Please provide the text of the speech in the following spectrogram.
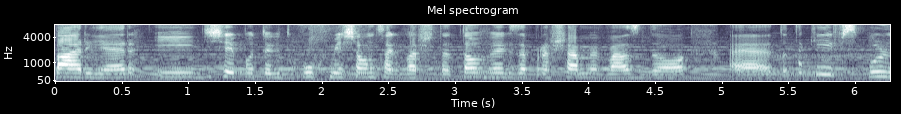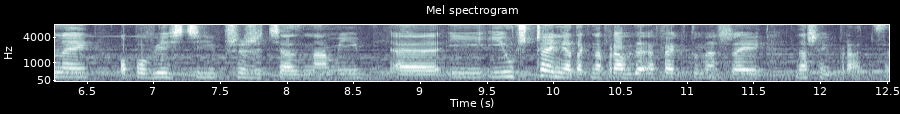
barier. I dzisiaj po tych dwóch miesiącach warsztatowych zapraszamy Was do, e, do takiej wspólnej opowieści przeżycia z nami e, i, i uczczenia tak naprawdę efektu naszej, naszej pracy.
